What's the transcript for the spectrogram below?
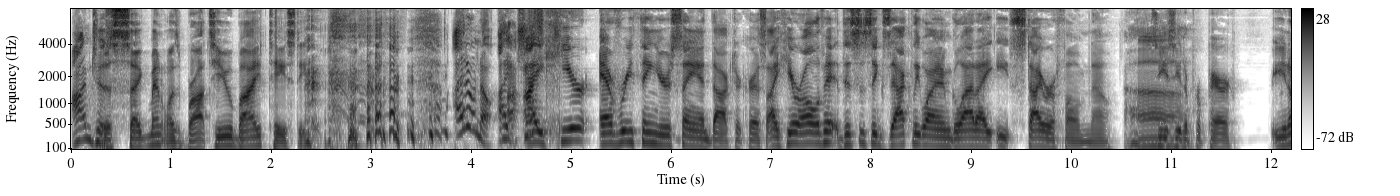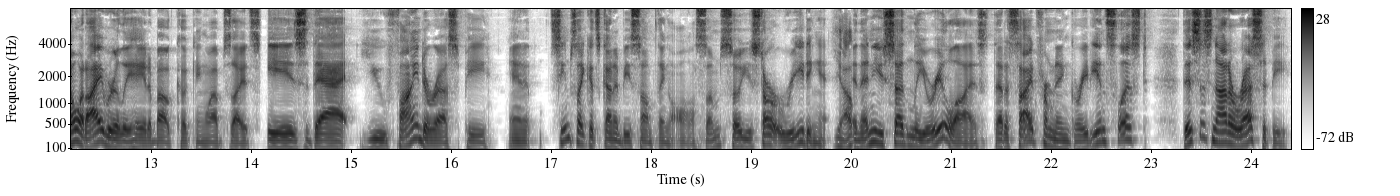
I'm just. This segment was brought to you by Tasty. I don't know. I just. I hear everything you're saying, Dr. Chris. I hear all of it. This is exactly why I'm glad I eat styrofoam now. It's easy to ah. prepare. You know what I really hate about cooking websites is that you find a recipe and it seems like it's going to be something awesome, so you start reading it. Yep. And then you suddenly realize that aside from an ingredients list, this is not a recipe.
